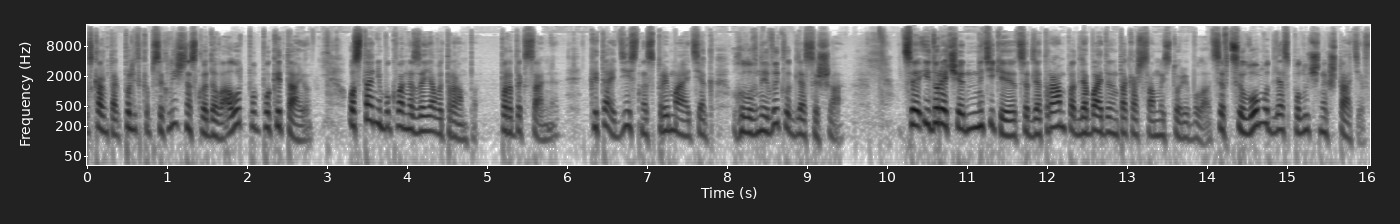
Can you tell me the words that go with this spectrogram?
скажімо так, політико-психологічна складова, але от по, по Китаю. Останні буквально заяви Трампа. Парадоксально. Китай дійсно сприймається як головний виклик для США. Це і, до речі, не тільки це для Трампа, для Байдена така ж сама історія була. Це в цілому для Сполучених Штатів.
